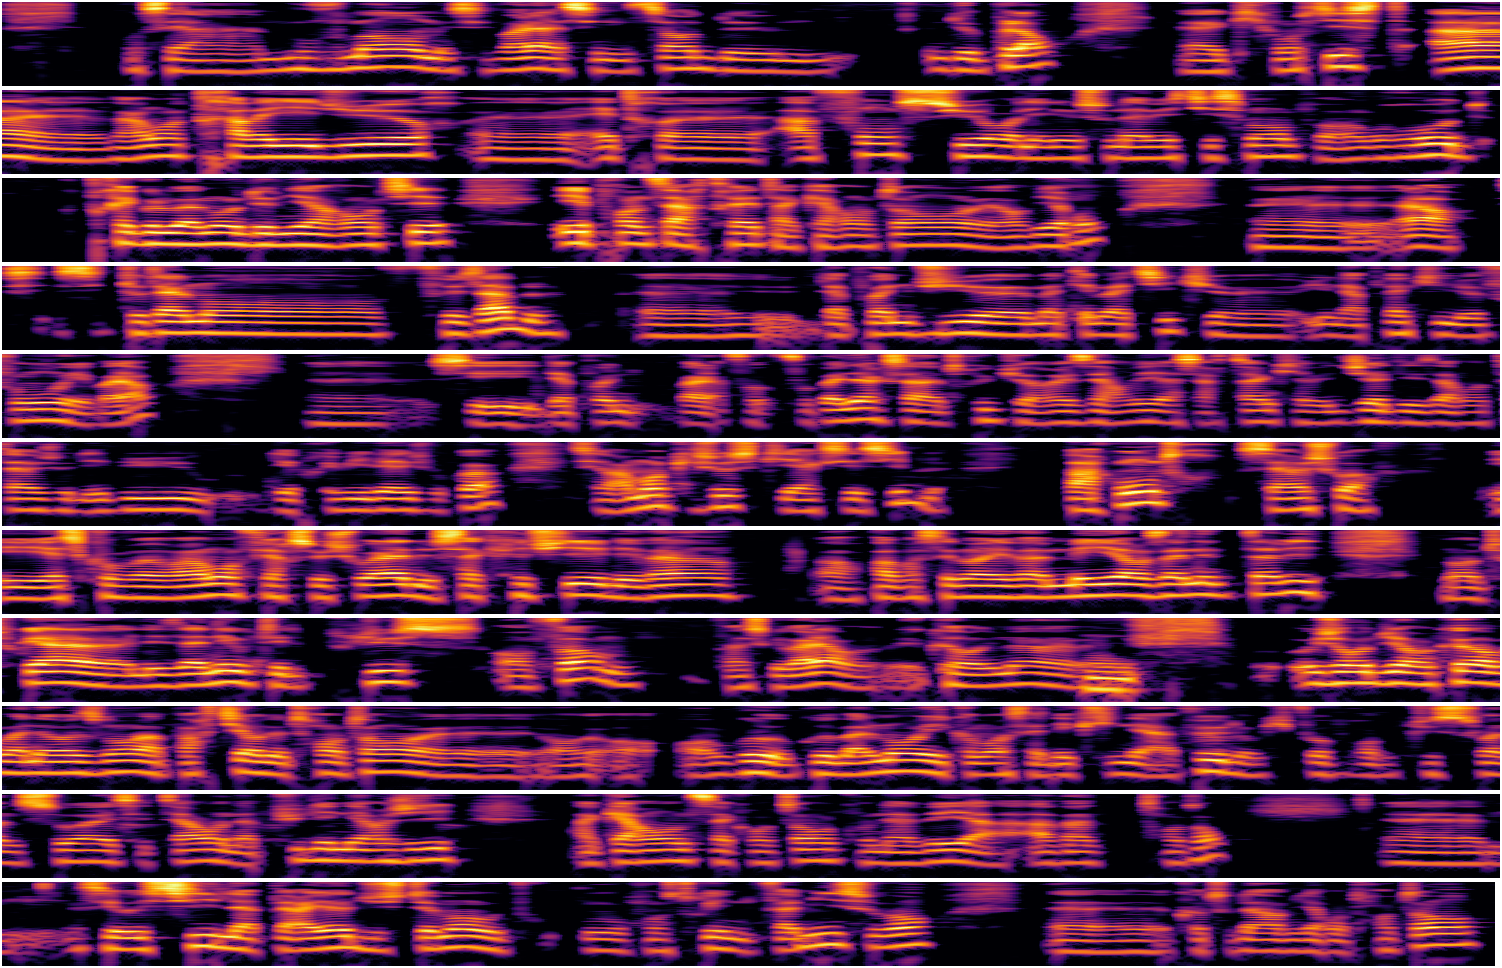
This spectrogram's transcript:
c'est un mouvement, mais c'est voilà, une sorte de plan qui consiste à vraiment travailler dur, être à fond sur les notions d'investissement pour en gros très globalement devenir rentier et prendre sa retraite à 40 ans environ. alors, c'est totalement faisable. Euh, d'un point de vue euh, mathématique, euh, il y en a plein qui le font et voilà. c'est d'un point voilà, faut, faut, pas dire que c'est un truc réservé à certains qui avaient déjà des avantages au début ou des privilèges ou quoi. C'est vraiment quelque chose qui est accessible. Par contre, c'est un choix. Et est-ce qu'on va vraiment faire ce choix-là de sacrifier les 20, alors pas forcément les 20 meilleures années de ta vie, mais en tout cas les années où tu es le plus en forme, parce que voilà, le corps humain, mmh. aujourd'hui encore, malheureusement, à partir de 30 ans, en, globalement, il commence à décliner un peu, donc il faut prendre plus soin de soi, etc. On n'a plus l'énergie à 40, 50 ans qu'on avait à, 20, 30 ans. Euh, c'est aussi la période justement où, on construit une famille souvent, euh, quand on a environ 30 ans.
